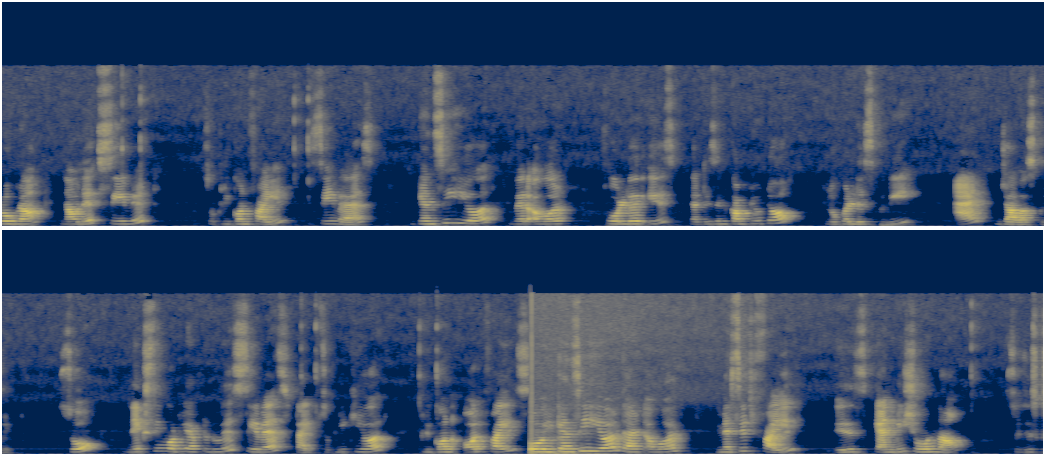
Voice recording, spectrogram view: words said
program. Now let's save it. So click on file, save as. You can see here where our folder is that is in computer, local disk D and JavaScript. So next thing what we have to do is save as type. So click here, click on all files. So you can see here that our message file is can be shown now. So just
